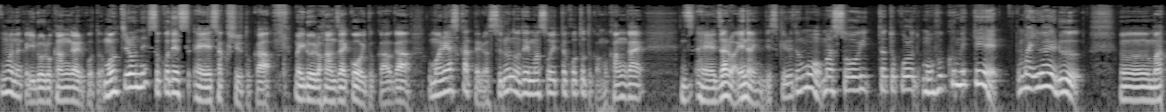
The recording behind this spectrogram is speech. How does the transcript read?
まあなんかいろいろ考えること。もちろんね、そこで、えー、搾取とか、まあいろいろ犯罪行為とかが生まれやすかったりはするので、まあそういったこととかも考え、えー、ざるは得ないんですけれども、まあそういったところも含めて、まあいわゆる、うん、まっ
